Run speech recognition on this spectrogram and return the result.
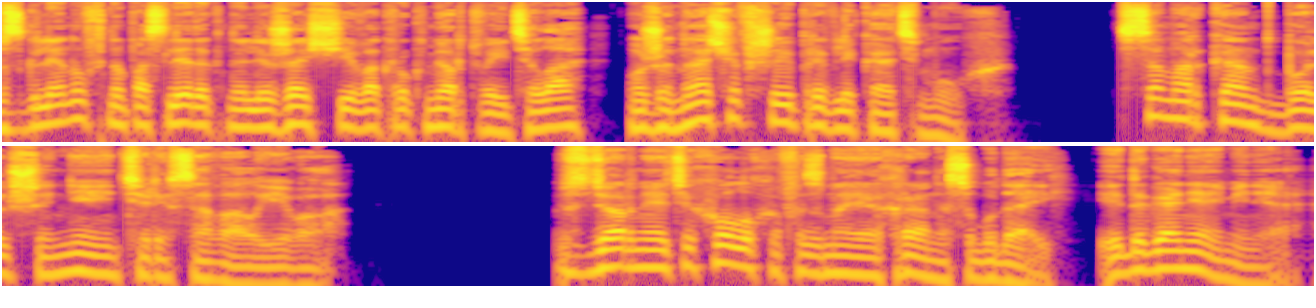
взглянув напоследок на лежащие вокруг мертвые тела, уже начавшие привлекать мух. Самарканд больше не интересовал его. «Вздерни этих олухов из моей охраны, Субудай, и догоняй меня».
